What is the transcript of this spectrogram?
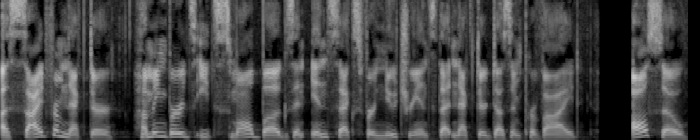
Aside from nectar, hummingbirds eat small bugs and insects for nutrients that nectar doesn't provide. Also,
